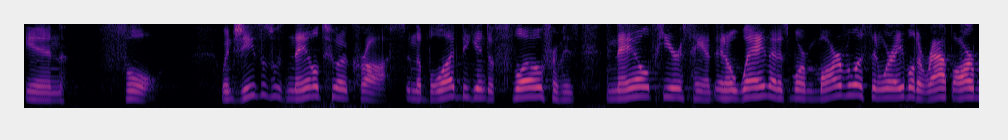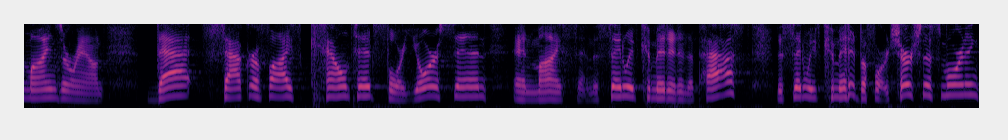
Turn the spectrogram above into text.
in full. When Jesus was nailed to a cross and the blood began to flow from his nail pierced hands in a way that is more marvelous than we're able to wrap our minds around, that sacrifice counted for your sin and my sin. The sin we've committed in the past, the sin we've committed before church this morning,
